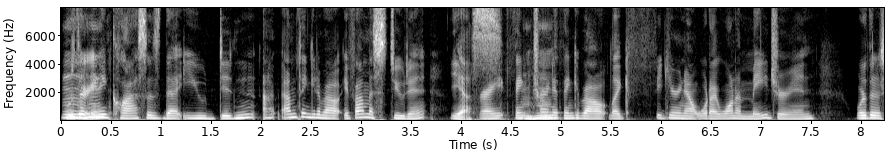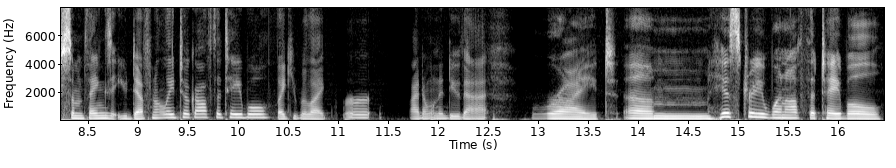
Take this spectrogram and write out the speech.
Was there Mhm. any classes that you didn't? I, I'm thinking about if I'm a student, Yes. right? Think trying to think about like figuring out what I want to major in. Were there some things that you definitely took off the table? Like you were like, "Er, I don't want to do that. Right. Um, history went off the table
